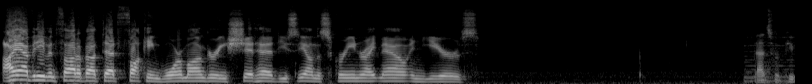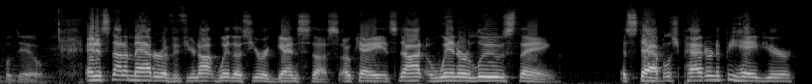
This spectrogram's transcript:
I haven't even thought about that fucking warmongering shithead you see on the screen right now in years. That's what people do. And it's not a matter of if you're not with us, you're against us, okay? It's not a win or lose thing. Established pattern of behavior,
